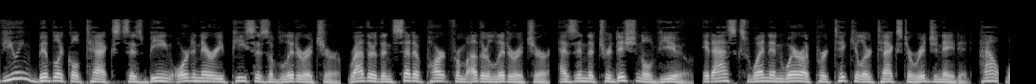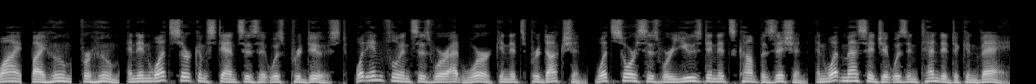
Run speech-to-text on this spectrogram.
Viewing biblical texts as being ordinary pieces of literature, rather than set apart from other literature, as in the traditional view, it asks when and where a particular text originated, how, why, by whom, for whom, and in what circumstances it was produced, what influences were at work in its production, what sources were used in its composition, and what message it was intended to convey.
